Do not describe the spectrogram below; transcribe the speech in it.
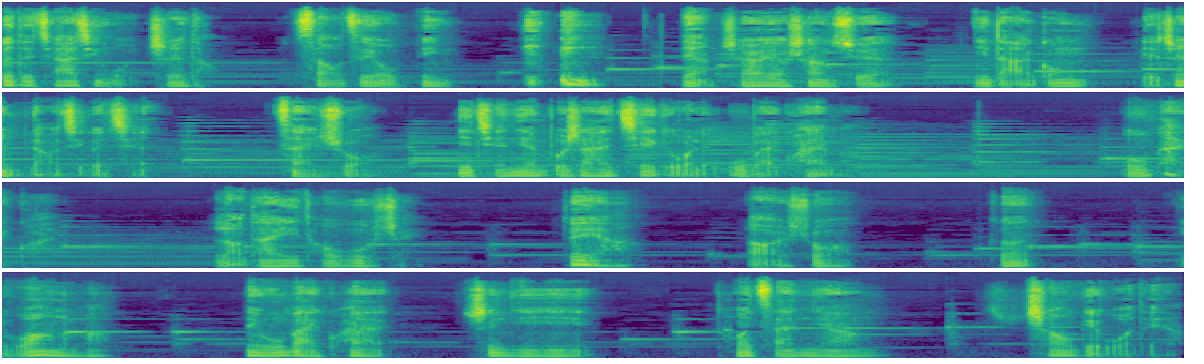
哥的家境我知道，嫂子有病，两侄儿要上学，你打工也挣不了几个钱。再说，你前年不是还借给我了五百块吗？五百块，老大一头雾水。对呀，老二说：哥，你忘了吗？那五百块是你我咱娘。”烧给我的呀，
